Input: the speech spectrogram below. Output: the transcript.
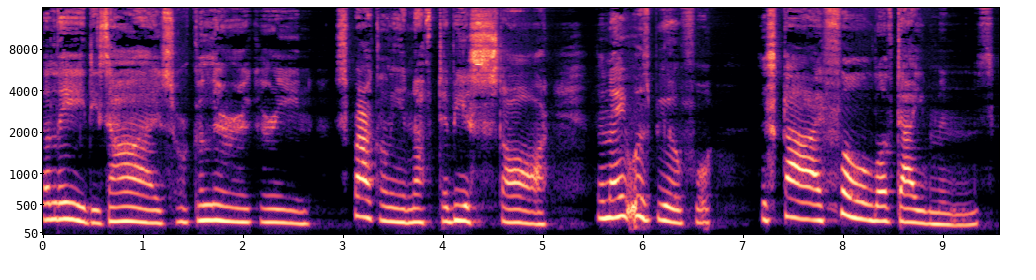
The lady's eyes were glitter green, sparkling enough to be a star. The night was beautiful, the sky full of diamonds.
